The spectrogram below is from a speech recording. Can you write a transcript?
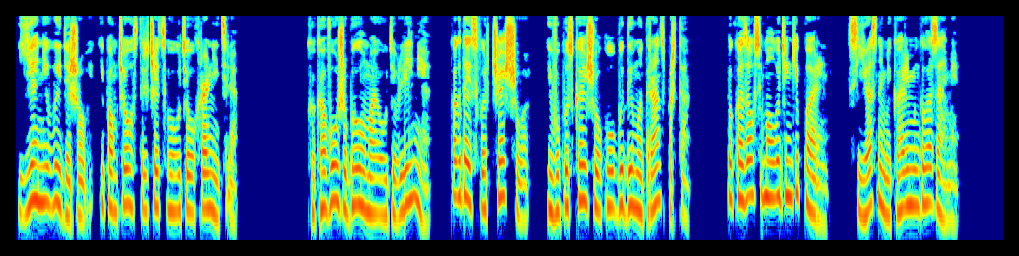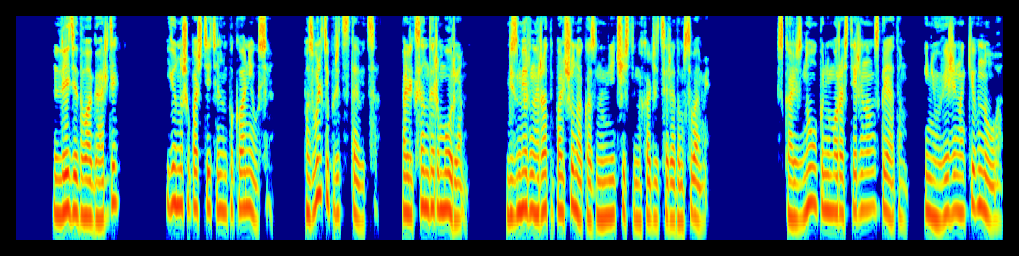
я не выдержал и помчал встречать своего телохранителя. Каково же было мое удивление, когда из фырчащего и выпускающего клубы дыма транспорта показался молоденький парень с ясными карими глазами. «Леди Двагарди?» Юноша почтительно поклонился. Позвольте представиться. Александр Мориан. Безмерно рад и польщен оказанной мне чести находиться рядом с вами. Скользнула по нему растерянным взглядом и неуверенно кивнула.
